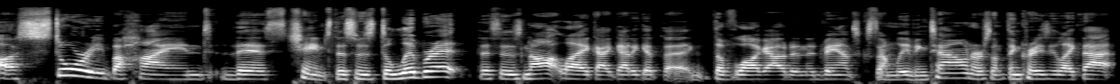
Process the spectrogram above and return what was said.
a story behind this change. This was deliberate. This is not like I got to get the, the vlog out in advance because I'm leaving town or something crazy like that.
